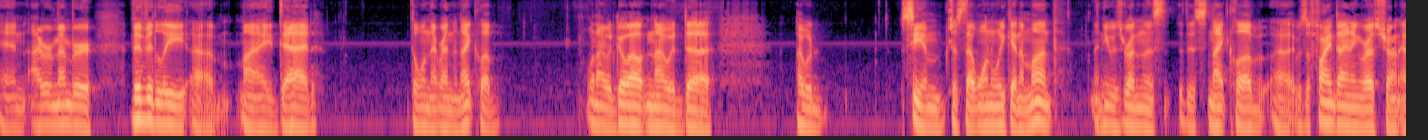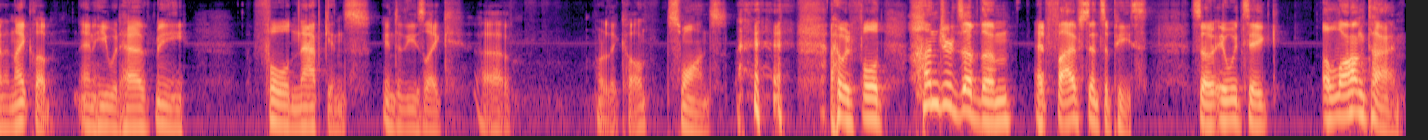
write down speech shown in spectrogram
And I remember vividly uh, my dad, the one that ran the nightclub, when I would go out and I would uh, I would see him just that one weekend a month, and he was running this this nightclub. Uh, it was a fine dining restaurant and a nightclub, and he would have me fold napkins into these like uh, what are they called swans. I would fold hundreds of them at five cents a piece, so it would take a long time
